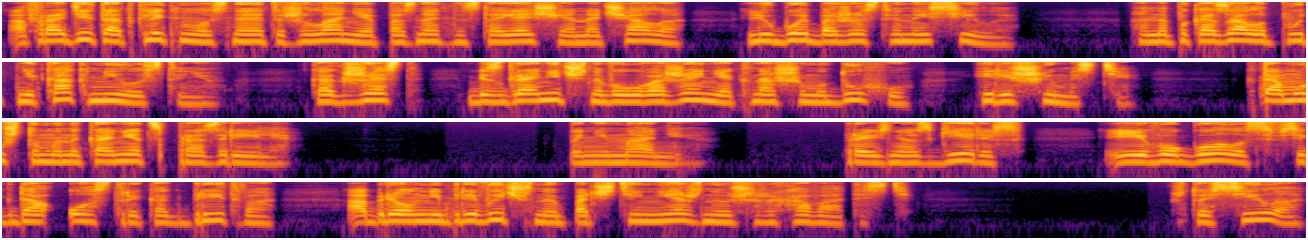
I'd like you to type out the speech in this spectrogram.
Афродита откликнулась на это желание познать настоящее начало любой божественной силы. Она показала путь не как милостыню, как жест безграничного уважения к нашему духу и решимости, к тому, что мы, наконец, прозрели. «Понимание», — произнес Геррис, и его голос, всегда острый, как бритва, обрел непривычную, почти нежную шероховатость. Что сила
